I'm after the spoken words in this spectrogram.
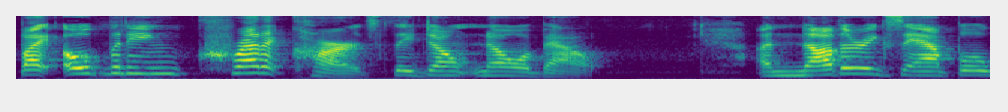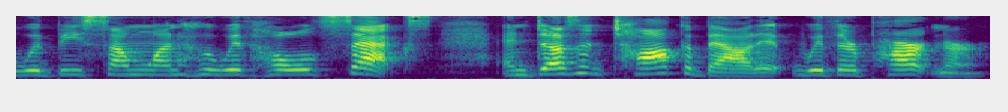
by opening credit cards they don't know about. Another example would be someone who withholds sex and doesn't talk about it with their partner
